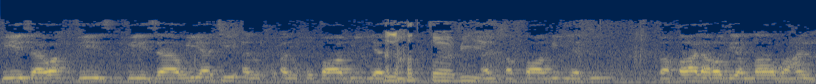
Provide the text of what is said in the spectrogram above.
في زو... في في زاوية الخ- الخطابية. الخطابية. الخطابية. فقال رضي الله عنه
